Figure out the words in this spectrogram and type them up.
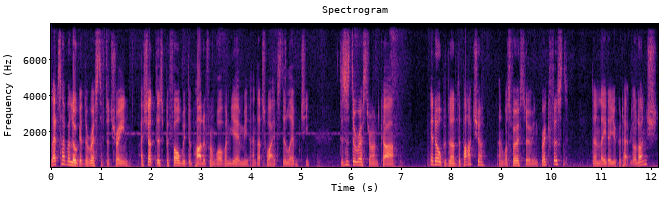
Let's have a look at the rest of the train. I shot this before we departed from Rovaniemi and that's why it's still empty. This is the restaurant car. It opened on departure and was first serving breakfast, then later you could have your lunch,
